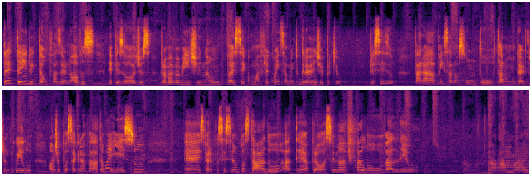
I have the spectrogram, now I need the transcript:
Pretendo então fazer novos episódios. Provavelmente não vai ser com uma frequência muito grande, porque eu preciso parar, pensar no assunto, estar tá num lugar tranquilo onde eu possa gravar. Então é isso. É, espero que vocês tenham gostado. Até a próxima. Falou, valeu! That I'm right.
